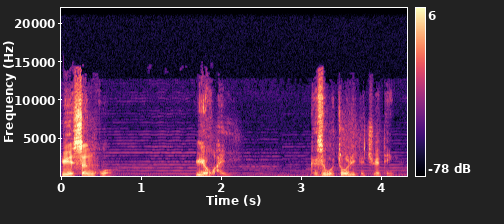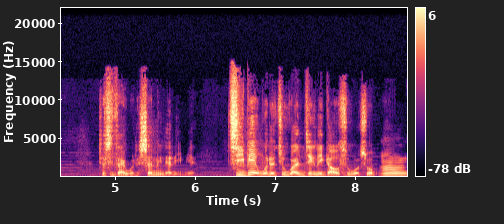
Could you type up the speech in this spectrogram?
越生活越怀疑。可是我做了一个决定，就是在我的生命的里面，即便我的主观经历告诉我说，嗯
